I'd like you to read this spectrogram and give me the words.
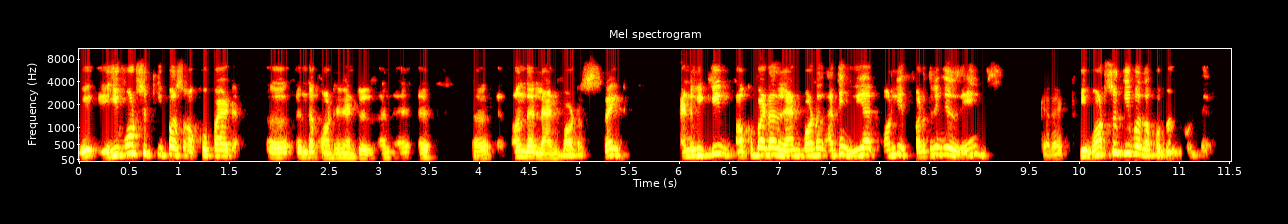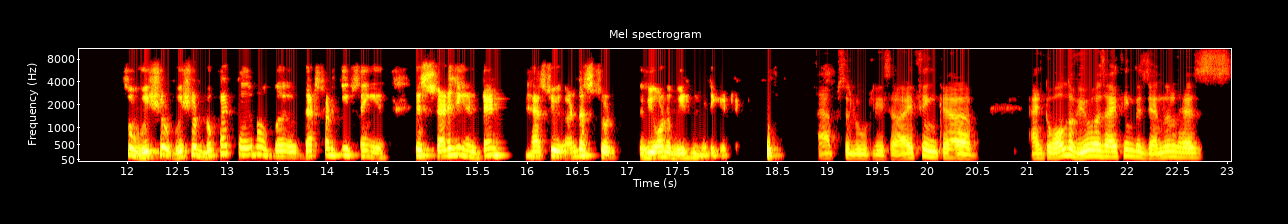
we, he wants to keep us occupied uh, in the continental uh, uh, on the land borders, right? And if we keep occupied on the land borders, I think we are only furthering his aims. Correct. He wants to keep us occupied out there. So we should we should look at you know that's what I keep saying. His strategic intent has to be understood if you want to meet and mitigate it. Absolutely, sir. I think, uh, and to all the viewers, I think the general has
